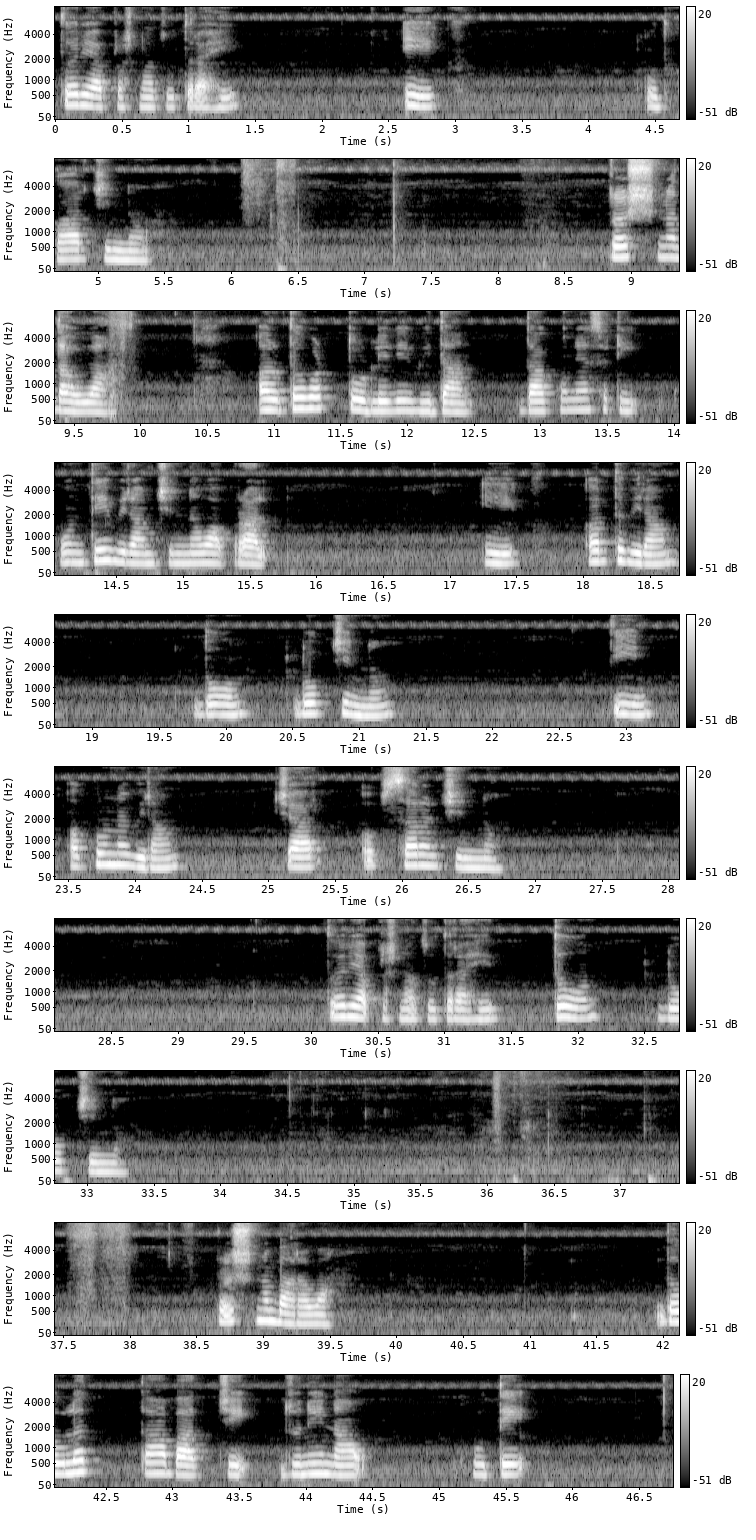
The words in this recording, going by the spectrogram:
तर या प्रश्नाचं उत्तर आहे. एक उद्गार चिन्ह. प्रश्न दहावा. अर्धवट तोडलेले विधान दाखवण्यासाठी कोणते विरामचिन्ह वापराल? एक अर्धविराम. दोन लोकचिन्ह. तीन अपूर्ण विराम चार उपसारण चिन्ह तर या प्रश्नाचं उत्तर आहे दोन लोकचिन्ह. प्रश्न बारावा. दौलताबादचे जुने नाव होते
